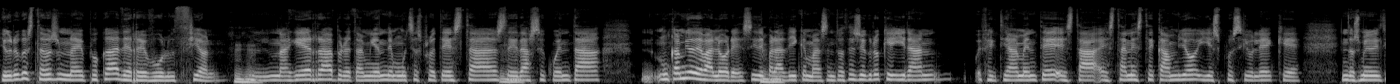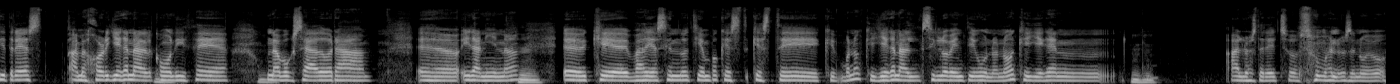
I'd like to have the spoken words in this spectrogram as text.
Yo creo que estamos en una época de revolución, una guerra, pero también de muchas protestas, de darse cuenta, un cambio de valores y de paradigmas. Entonces yo creo que Irán efectivamente está, está en este cambio y es posible que en 2023 a lo mejor lleguen al, como mm. dice una boxeadora eh, iranina, eh, que vaya siendo tiempo que, que esté, que bueno, que lleguen al siglo XXI, ¿no? Que lleguen a los derechos humanos de nuevo.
